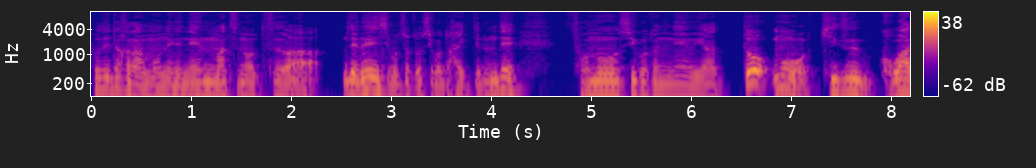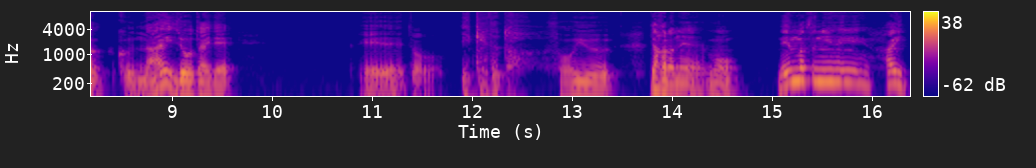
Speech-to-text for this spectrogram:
それでだからもうね、年末のツアー、で、年始もちょっと仕事入ってるんで、その仕事にね、やっともう傷怖くない状態で、えっ、ー、と、いけると。そういう、だからね、もう、年末に入って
